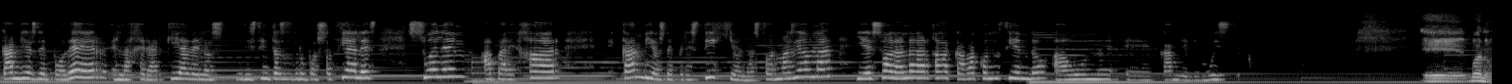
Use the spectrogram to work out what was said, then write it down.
cambios de poder en la jerarquía de los distintos grupos sociales, suelen aparejar cambios de prestigio en las formas de hablar y eso a la larga acaba conduciendo a un eh, cambio lingüístico. Eh, bueno,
